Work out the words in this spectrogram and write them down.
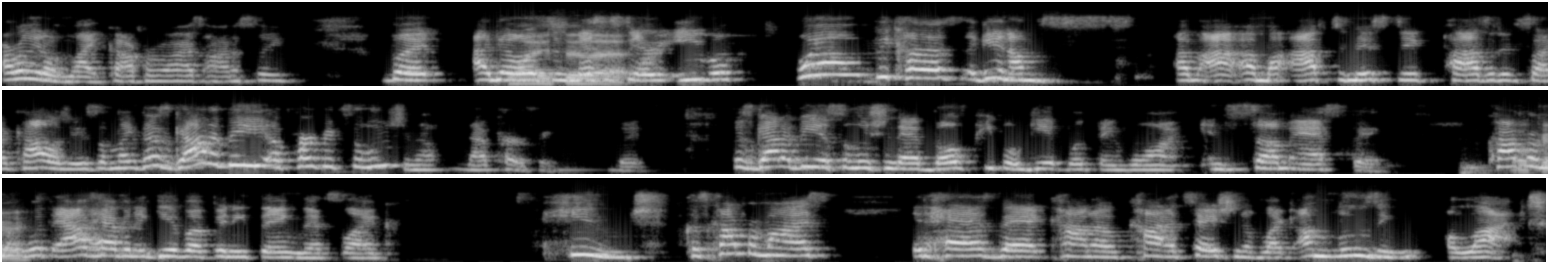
I really don't like compromise, honestly, but I know Why it's a necessary that? evil. Well, because again, I'm I'm I'm an optimistic, positive psychologist. I'm like, there's got to be a perfect solution. Not perfect, but there's got to be a solution that both people get what they want in some aspect. Compromise okay. without having to give up anything that's like huge. Because compromise, it has that kind of connotation of like I'm losing a lot,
